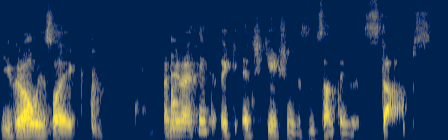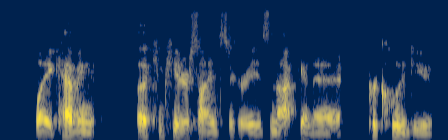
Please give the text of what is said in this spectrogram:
you could always like, I mean, I think like education isn't something that stops. Like having a computer science degree is not going to preclude you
